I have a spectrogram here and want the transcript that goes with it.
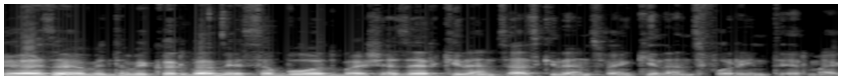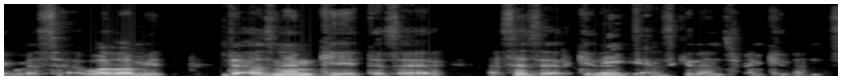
Ja, ez olyan, mint amikor bemész a boltba, és 1999 forintért megveszel valamit. De az nem 2000, az 1999.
